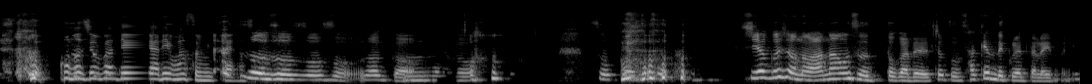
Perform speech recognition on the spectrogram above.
この順番でやりますみたいな。そうそうそうそう。なんか、うんあの そうか。市役所のアナウンスとかでちょっと叫んでくれたらいいのに。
